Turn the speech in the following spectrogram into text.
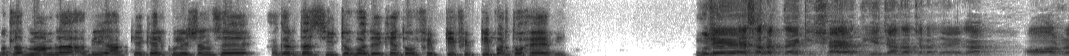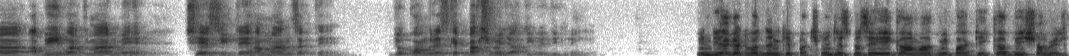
मतलब मामला अभी आपके कैलकुलेशन से अगर 10 सीटों को देखें तो 50-50 पर तो है अभी। मुझे ऐसा लगता है कि शायद ये ज़्यादा चला जाएगा और अभी वर्तमान में छह सीटें हम मान सकते हैं जो कांग्रेस के पक्ष में जाती हुई दिख रही है। इंडिया गठबंधन के पक्ष में जिसमें से एक आम आदमी पार्टी का भी शामिल है।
